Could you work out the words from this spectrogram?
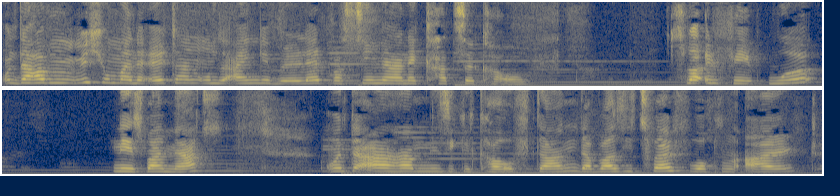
Und da haben mich und meine Eltern uns eingebildet, was sie mir eine Katze kauft. Es war im Februar. Nee, es war im März. Und da haben die sie gekauft dann. Da war sie zwölf Wochen alt.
